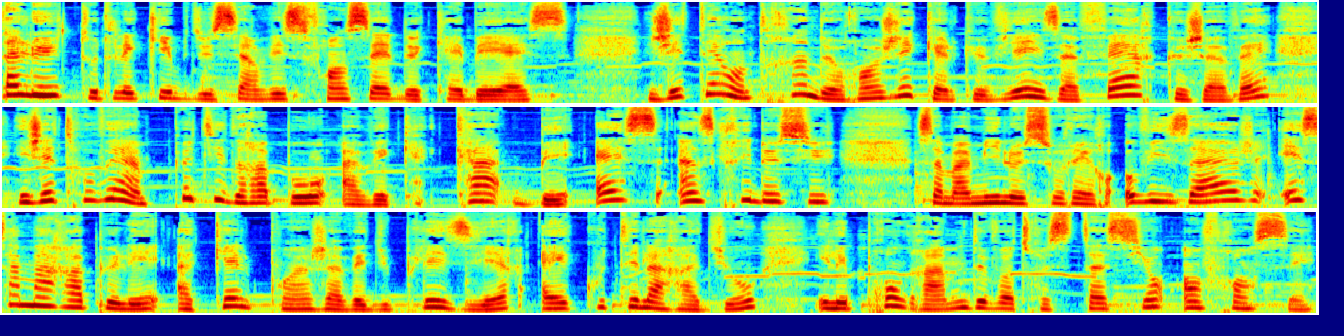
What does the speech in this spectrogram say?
Salut toute l'équipe du service français de KBS. J'étais en train de ranger quelques vieilles affaires que j'avais et j'ai trouvé un petit drapeau avec KBS inscrit dessus. Ça m'a mis le sourire au visage et ça m'a rappelé à quel point j'avais du plaisir à écouter la radio et les programmes de votre station en français.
